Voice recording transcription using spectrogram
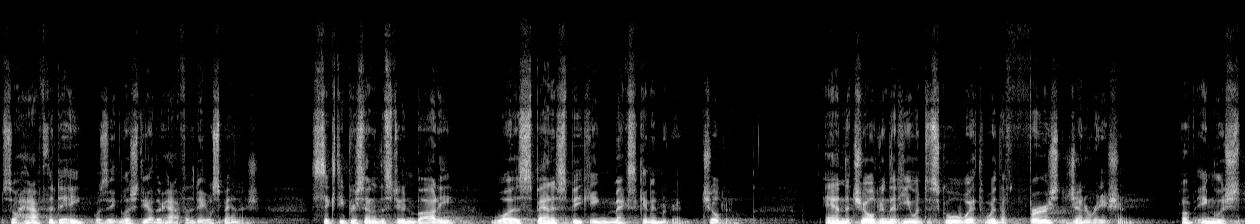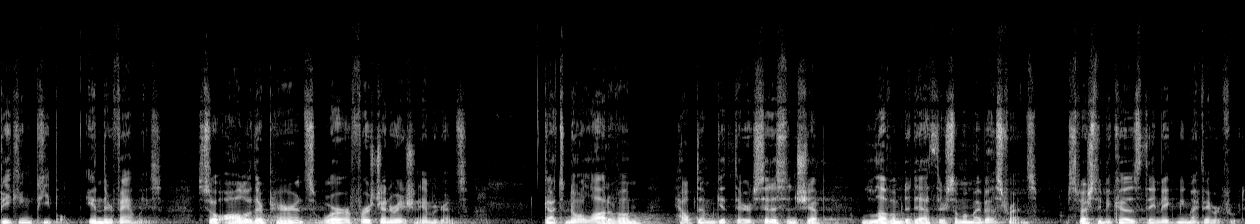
So half the day was English, the other half of the day was Spanish. 60% of the student body was Spanish speaking Mexican immigrant children. And the children that he went to school with were the first generation of English speaking people in their families. So all of their parents were first generation immigrants. Got to know a lot of them, helped them get their citizenship, love them to death. They're some of my best friends, especially because they make me my favorite food.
